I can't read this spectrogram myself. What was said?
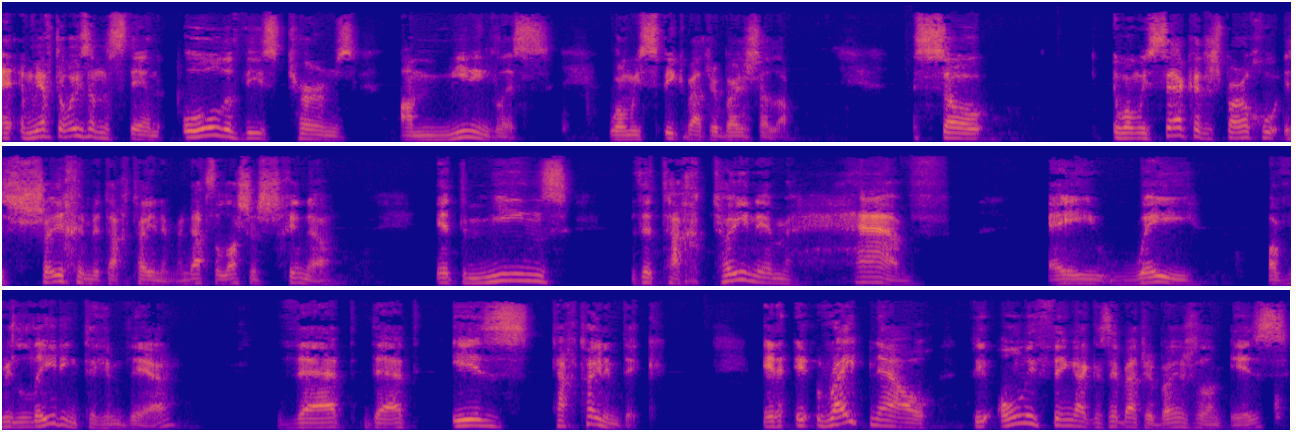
And we have to always understand all of these terms are meaningless when we speak about Rebbe Shalom. So when we say Hakadosh Baruch Hu is sheichin mitachtoinim, and that's the lashon shchina, it means the tachtoinim have a way of relating to him there that that is tachtoinim dik. It, it, right now, the only thing I can say about Rebbe Shalom is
